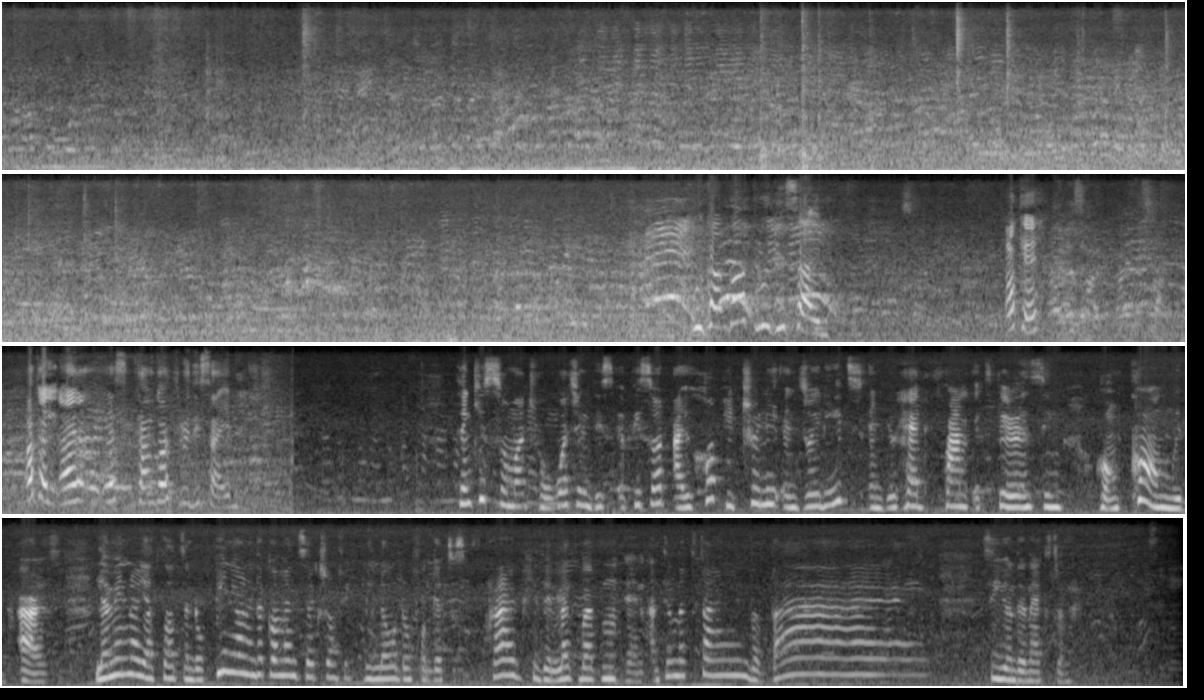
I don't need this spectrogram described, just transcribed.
We can go through this side. Okay. Okay, uh, let's can go through this side. Thank you so much for watching this episode. I hope you truly enjoyed it and you had fun experiencing Hong Kong with us. Let me know your thoughts and opinion in the comment section below. Don't forget to subscribe, hit the like button, and until next time, bye bye. See you on the next one.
